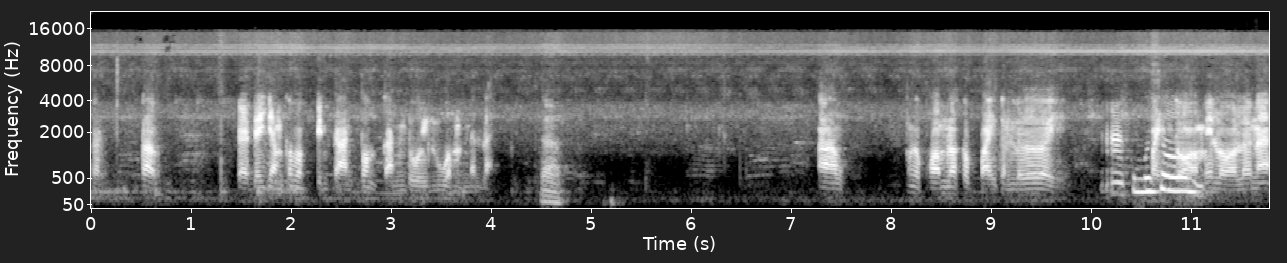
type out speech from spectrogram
ก็ก็แต่ได้ย้ำเข้ามาเป็นการป้องกันโดยรวมนั่นแหละ ครับ อ้าวเมื่อพร้อมแล้วก็ไปกันเลยอ่าคุณผู้ไปชต่อม ไม่รอแล้วนะ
